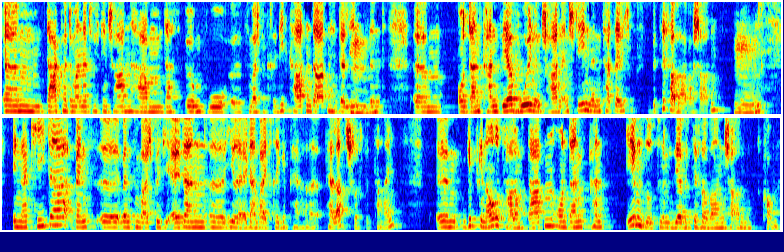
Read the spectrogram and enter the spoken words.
ähm, da könnte man natürlich den Schaden haben, dass irgendwo äh, zum Beispiel Kreditkartendaten hinterlegt mhm. sind. Ähm, und dann kann sehr wohl ein Schaden entstehen, ein tatsächlich bezifferbarer Schaden. Mhm. In der Kita, wenn's, äh, wenn zum Beispiel die Eltern äh, ihre Elternbeiträge per, per Lastschrift bezahlen, ähm, gibt es genauso Zahlungsdaten und dann kann es ebenso zu einem sehr bezifferbaren Schaden kommen.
